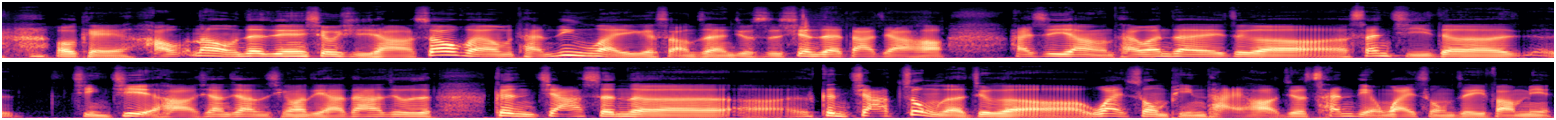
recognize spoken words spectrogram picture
OK，好，那我们在这边休息一下，稍后回来我们谈另外一个商战，就是现在大家哈还是一样，台湾在这个三级的。警戒哈，像这样的情况底下，大家就是更加深了呃，更加重了这个呃外送平台哈，就餐点外送这一方面。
